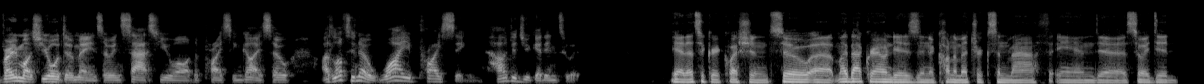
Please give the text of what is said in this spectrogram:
very much your domain. So in SaaS, you are the pricing guy. So I'd love to know why pricing? How did you get into it? Yeah, that's a great question. So, uh, my background is in econometrics and math. And uh, so I did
